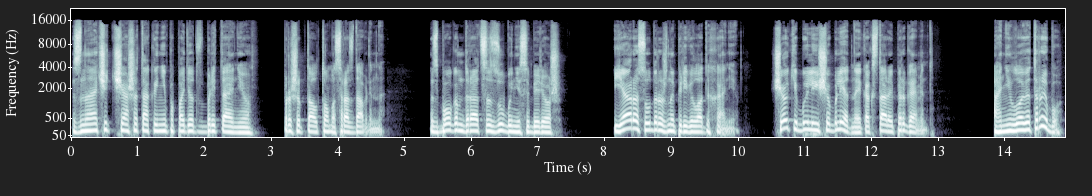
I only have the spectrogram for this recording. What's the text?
«Значит, чаша так и не попадет в Британию», — прошептал Томас раздавленно. С Богом драться зубы не соберешь. Яра судорожно перевела дыхание. Щеки были еще бледные, как старый пергамент. «Они ловят рыбу», —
